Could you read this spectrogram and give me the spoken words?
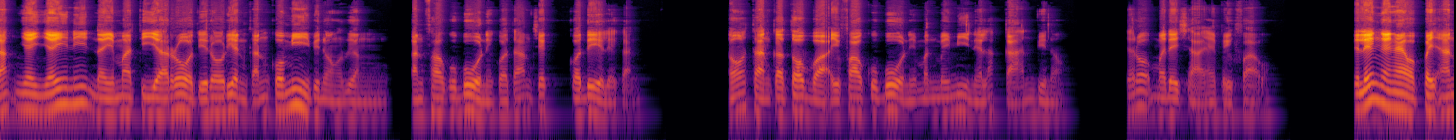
ลักใหญ่ๆนี้ในมาติยาโรที่เราเรียนกันก็มีพี่น้องเรื่องการเฝ้ากูโบนี่ก็ตามเช็คก็ดีเลยกันเนาะท่านก็ตอบว่าไอ้เฝ้ากูโบนี่มันไม่มีในหลักการพี่น้องแต่เราไม่ได้ใช้ให้ไปเฝ้าแต่เล่นง่ายๆว่าไปอ่าน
